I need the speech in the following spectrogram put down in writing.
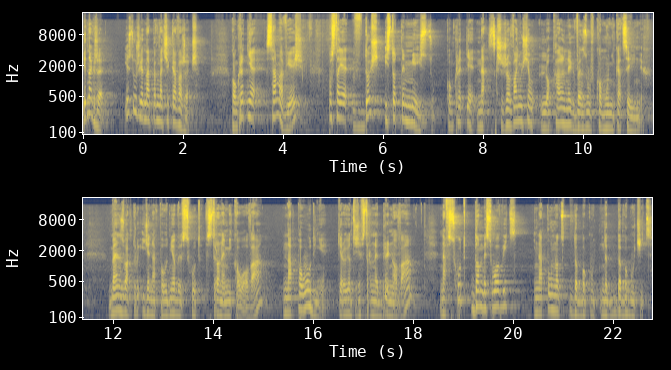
Jednakże jest już jedna pewna ciekawa rzecz. Konkretnie sama wieś powstaje w dość istotnym miejscu, konkretnie na skrzyżowaniu się lokalnych węzłów komunikacyjnych. Węzła, który idzie na południowy wschód w stronę Mikołowa, na południe kierujący się w stronę Brynowa, na wschód do Mysłowic i na północ do, Bogu, do, Bogucic.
